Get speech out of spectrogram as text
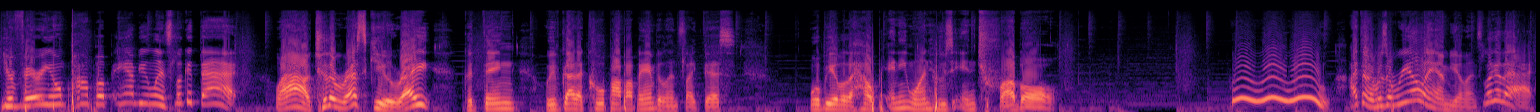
your very own pop-up ambulance. Look at that. Wow, to the rescue, right? Good thing we've got a cool pop-up ambulance like this. We'll be able to help anyone who's in trouble. Woo, woo, woo. I thought it was a real ambulance. Look at that.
